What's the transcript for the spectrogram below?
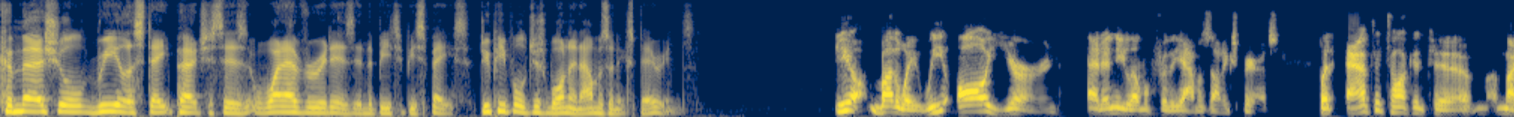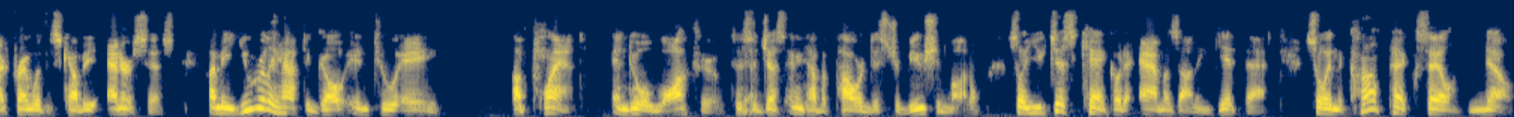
commercial real estate purchases, whatever it is in the B2B space? Do people just want an Amazon experience? You know, by the way, we all yearn at any level for the Amazon experience. But after talking to my friend with this company, Enersys, I mean, you really have to go into a a plant and do a walkthrough to yeah. suggest any type of power distribution model. So you just can't go to Amazon and get that. So in the compact sale, no.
